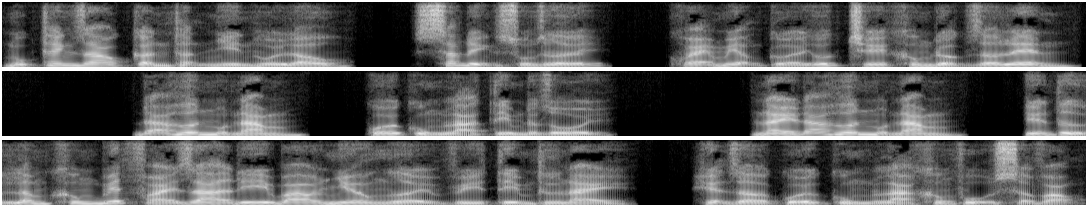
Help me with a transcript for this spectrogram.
Mục Thanh Giao cẩn thận nhìn hồi lâu, xác định xuống dưới, khỏe miệng cười ức chế không được dơ lên. Đã hơn một năm, cuối cùng là tìm được rồi. Nay đã hơn một năm, Yến Tử Lâm không biết phái ra đi bao nhiêu người vì tìm thứ này, hiện giờ cuối cùng là không phụ sở vọng.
